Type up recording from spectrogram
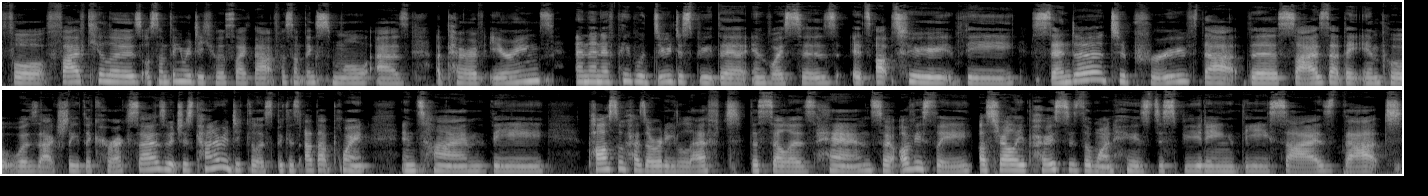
for five kilos or something ridiculous like that for something small as a pair of earrings. And then if people do dispute their invoices, it's up to the sender to prove that the size that they input was actually the correct size, which is kind of ridiculous because at that point in time, the parcel has already left the seller's hands. So obviously, Australia Post is the one who's disputing the size that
